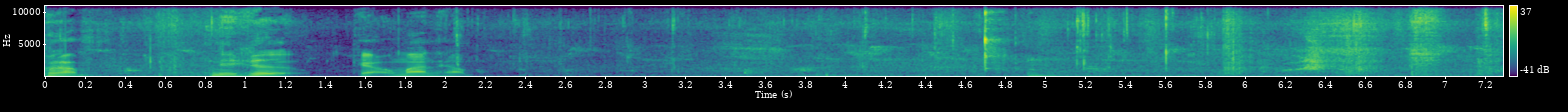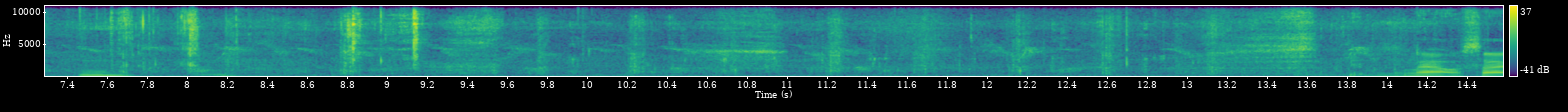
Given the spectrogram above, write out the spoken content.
ครับ นี่คือแกะออกมานี่ครับหยิบมะนาวใส่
